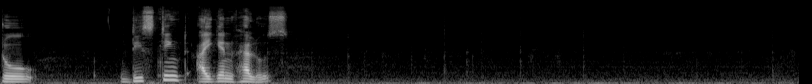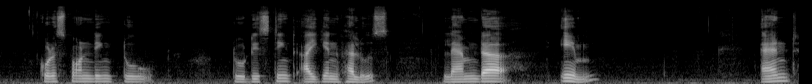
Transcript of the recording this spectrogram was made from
to distinct eigenvalues corresponding to to distinct eigenvalues lambda m and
